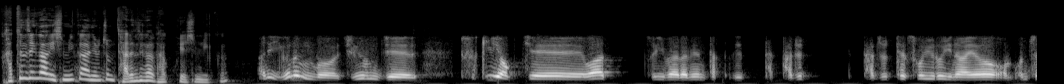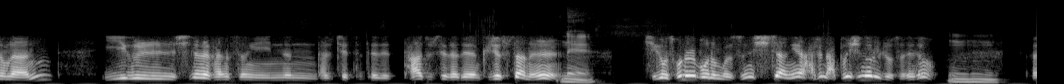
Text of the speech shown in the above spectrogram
같은 생각이십니까? 아니면 좀 다른 생각을 갖고 계십니까? 아니 이거는 뭐 지금 이제 투기 억제와 소위 말하면 다, 그 다, 다주 다주택 소유로 인하여 엄- 엄청난 이익을 실현할 가능성이 있는 다주택 다주택에 대한 규제 수단을 네. 지금 손을 보는 것은 시장에 아주 나쁜 신호를 줘서요. 음. 어,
